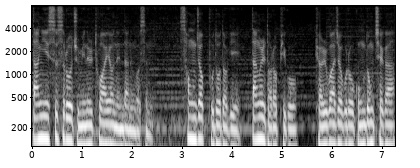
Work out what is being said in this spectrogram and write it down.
땅이 스스로 주민을 토하여 낸다는 것은 성적 부도덕이 땅을 더럽히고 결과적으로 공동체가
